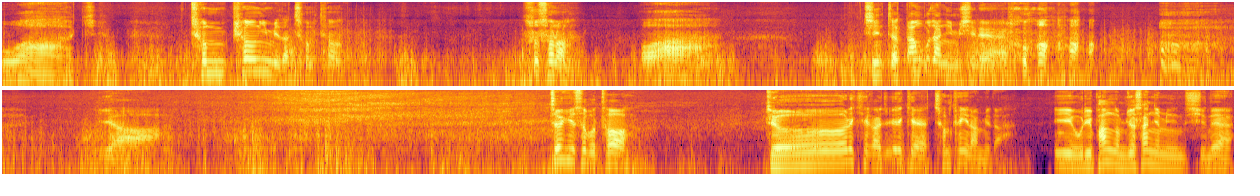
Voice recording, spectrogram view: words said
와, 지- 천평입니다. 천평. 수선화. 와, 진짜 땅부자님이시네. 이야. 저기서부터 저렇게 해가지고 이렇게 천평이랍니다. 이 우리 방금 여사님이신데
